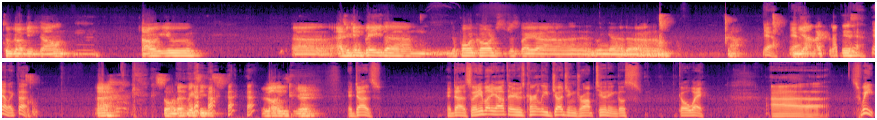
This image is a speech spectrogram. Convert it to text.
to go deep down, how you uh, as you can play the um, the power chords just by uh, doing uh, the yeah yeah yeah like like this yeah, yeah like that. Uh, so that makes it a lot easier. It does. It does. So anybody out there who's currently judging drop tuning, go go away. Uh, sweet.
